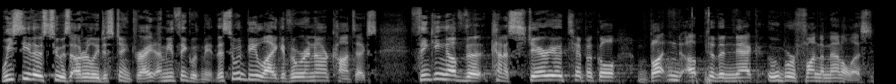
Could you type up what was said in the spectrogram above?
We see those two as utterly distinct, right? I mean, think with me. This would be like, if it were in our context, thinking of the kind of stereotypical, buttoned up to the neck uber fundamentalist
